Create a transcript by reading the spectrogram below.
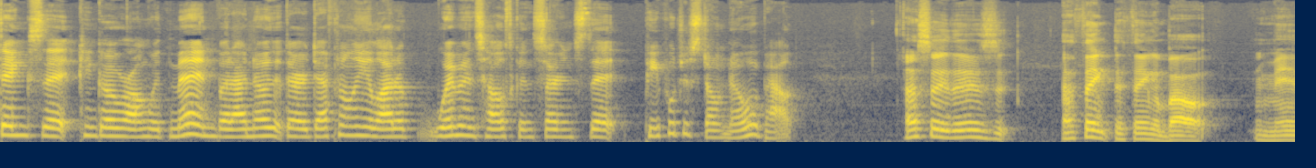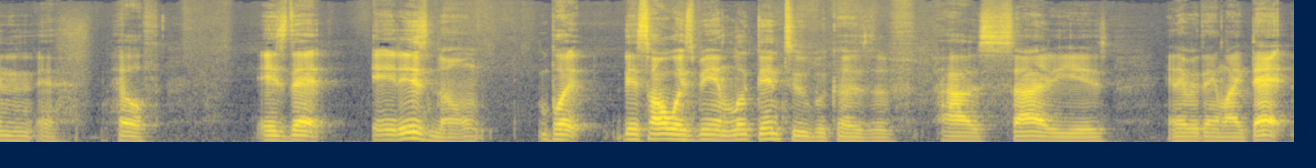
things that can go wrong with men, but I know that there are definitely a lot of women's health concerns that people just don't know about. I say there's, I think the thing about men eh, health is that it is known, but it's always being looked into because of how society is and everything like that,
